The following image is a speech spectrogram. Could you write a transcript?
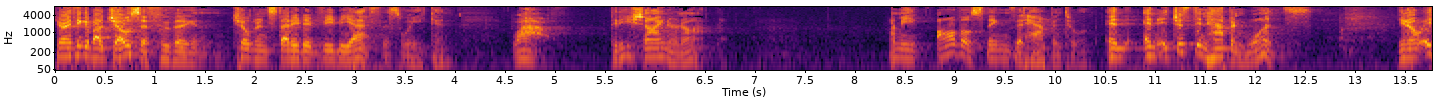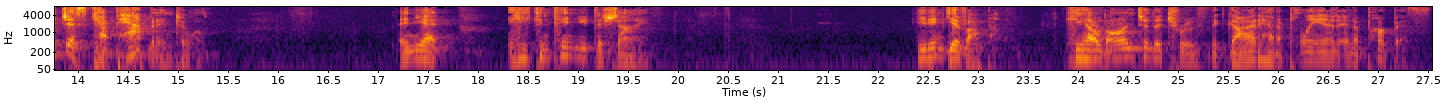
You know, I think about Joseph, who the children studied at VBS this week, and wow, did he shine or not? I mean, all those things that happened to him. And, and it just didn't happen once. You know, it just kept happening to him. And yet, he continued to shine. He didn't give up. He held on to the truth that God had a plan and a purpose.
